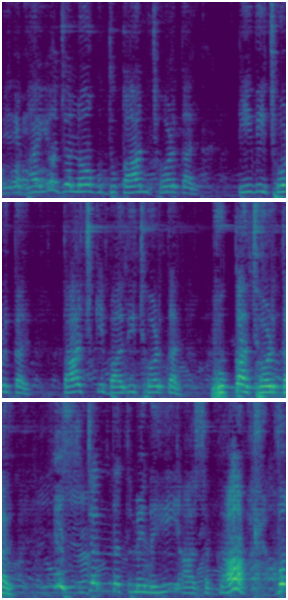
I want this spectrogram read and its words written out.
मेरे भाइयों, जो लोग दुकान छोड़कर, टीवी छोड़कर, ताश की बाजी छोड़कर, हुक्का छोड़कर इस जन्नत में नहीं आ सका वो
